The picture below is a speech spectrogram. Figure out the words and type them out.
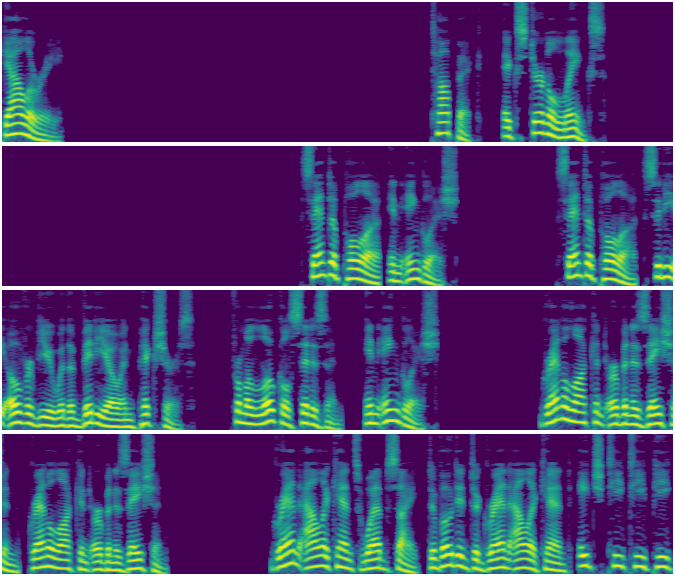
Gallery External links Santa Pola, in English. Santa Pola, city overview with a video and pictures. From a local citizen. In English. Gran Alacant urbanization, Gran Alacant urbanization. Gran website, devoted to Gran Alicant, http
